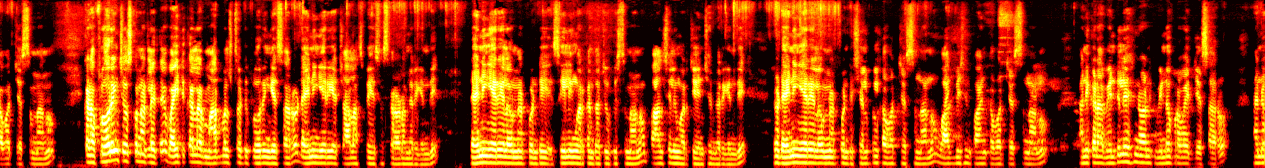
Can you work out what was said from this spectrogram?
కవర్ చేస్తున్నాను. ఇక్కడ ఫ్లోరింగ్ చూసుకున్నట్లయితే వైట్ కలర్ మార్బల్స్ తోటి ఫ్లోరింగ్ వేశారు డైనింగ్ ఏరియా చాలా స్పేసెస్ రావడం జరిగింది. డైనింగ్ ఏరియాలో ఉన్నటువంటి సీలింగ్ వర్క్ అంతా చూపిస్తున్నాను. పాల్ సీలింగ్ వర్క్ చేయించడం జరిగింది. డైనింగ్ ఏరియాలో ఉన్నటువంటి షెల్ఫ్లు కవర్ చేస్తున్నాను. వాష్ బేసిన్ పాయింట్ కవర్ చేస్తున్నాను. అండ్ ఇక్కడ వెంటిలేషన్ రావడానికి విండో ప్రొవైడ్ చేశారు. అండ్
